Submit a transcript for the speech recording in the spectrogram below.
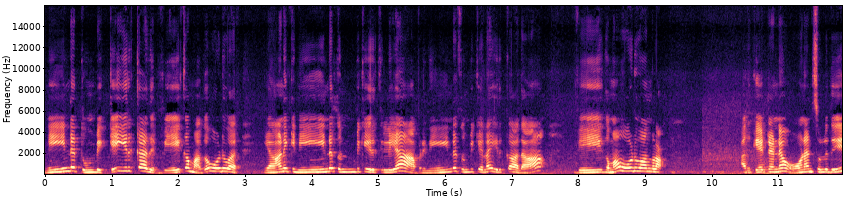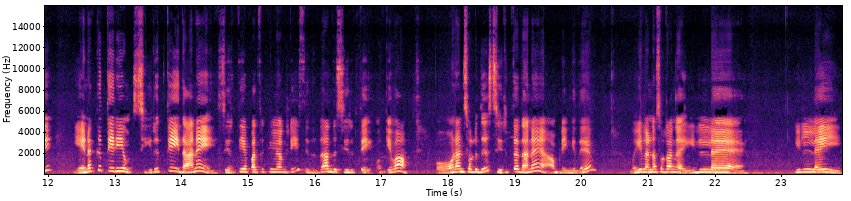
நீண்ட தும்பிக்கை இருக்காது. வேகமாக ஓடுவார். யானைக்கு நீண்ட தும்பிக்கை இருக்கு இல்லையா அப்படி நீண்ட தும்பிக்கையெல்லாம் இருக்காதா? வேகமாக ஓடுவாங்களாம். அது கேட்டோன்னே ஓனான்னு சொல்லுது எனக்கு தெரியும் சிறுத்தை தானே? சிறுத்தையை பார்த்துருக்கீங்களா அப்படி இதுதான் அந்த சிறுத்தை. ஓகேவா? ஓனான்னு சொல்லுது சிறுத்தை தானே? அப்படிங்குது. முயல் என்ன சொல்கிறாங்க இல்லை. இல்லை.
